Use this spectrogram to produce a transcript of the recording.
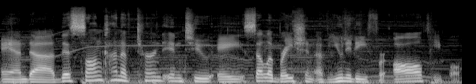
And uh, this song kind of turned into a celebration of unity for all people.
